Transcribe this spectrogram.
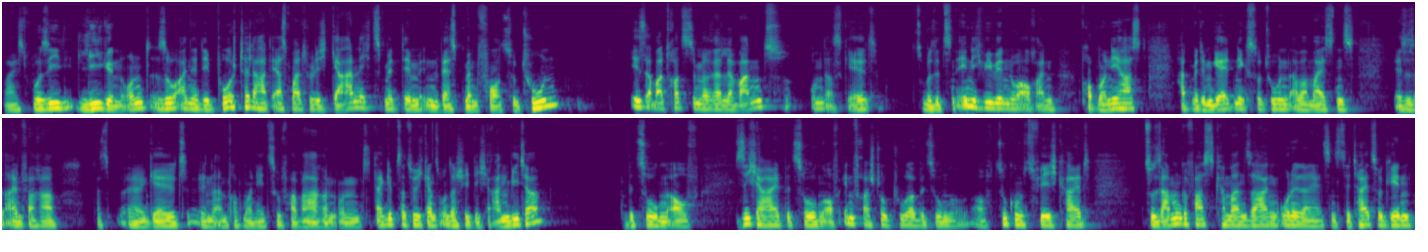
weißt, wo sie liegen. Und so eine Depotstelle hat erstmal natürlich gar nichts mit dem Investmentfonds zu tun, ist aber trotzdem relevant, um das Geld zu besitzen. Ähnlich wie wenn du auch ein Portemonnaie hast, hat mit dem Geld nichts zu tun, aber meistens ist es einfacher, das äh, Geld in einem Portemonnaie zu verwahren. Und da gibt es natürlich ganz unterschiedliche Anbieter, bezogen auf Sicherheit, bezogen auf Infrastruktur, bezogen auf Zukunftsfähigkeit. Zusammengefasst kann man sagen, ohne da jetzt ins Detail zu gehen,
